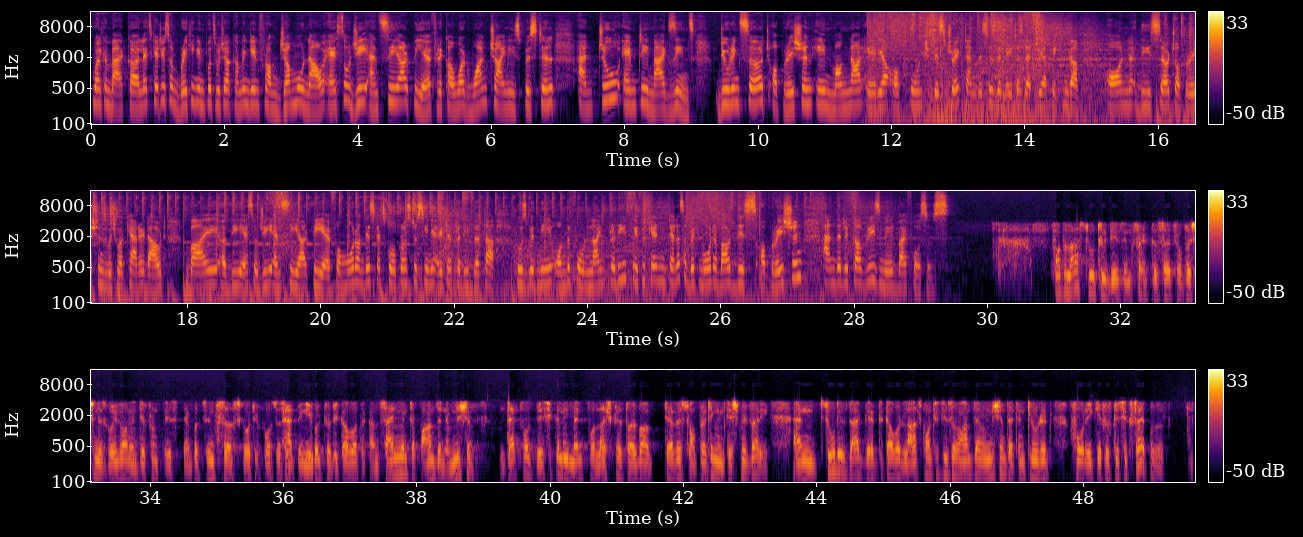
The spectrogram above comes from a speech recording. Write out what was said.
Welcome back. Uh, let's get you some breaking inputs which are coming in from Jammu now. SOG and CRPF recovered one Chinese pistol and two empty magazines during search operation in Mangnar area of Poonch district. And this is the latest that we are picking up on the search operations which were carried out by uh, the SOG and CRPF. For more on this, let's go across to senior editor Pradeep Dutta, who's with me on the phone line. Pradeep, if you can tell us a bit more about this operation and the recoveries made by forces. For the last two, three days, in fact, the search operation is going on in different places. But since uh, security forces had been able to recover the consignment of arms and ammunition, that was basically meant for Lashkar-e-Taiba terrorists operating in Kashmir Valley. And two days back, they had recovered large quantities of arms and ammunition that included four AK-56 rifles,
